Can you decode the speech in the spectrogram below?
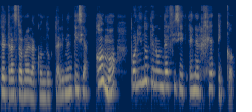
del trastorno de la conducta alimenticia, como poniéndote en un déficit energético.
